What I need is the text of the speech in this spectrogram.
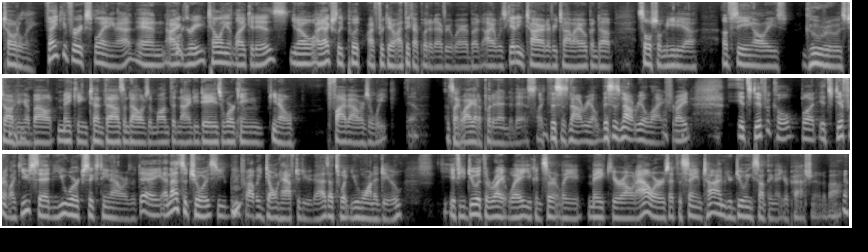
Totally. Thank you for explaining that. And I agree, telling it like it is. You know, I actually put, I forget, I think I put it everywhere, but I was getting tired every time I opened up social media of seeing all these gurus talking mm-hmm. about making $10,000 a month in 90 days, working, you know, five hours a week. Yeah. It's like, well, I got to put an end to this. Like, this is not real. This is not real life, right? It's difficult, but it's different. Like you said, you work 16 hours a day, and that's a choice. You, mm-hmm. you probably don't have to do that. That's what you want to do. If you do it the right way, you can certainly make your own hours. At the same time, you're doing something that you're passionate about. Yeah.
